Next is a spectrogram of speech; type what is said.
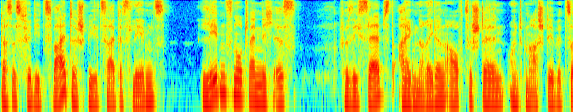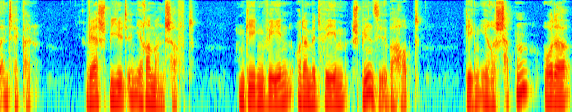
dass es für die zweite Spielzeit des Lebens lebensnotwendig ist, für sich selbst eigene Regeln aufzustellen und Maßstäbe zu entwickeln. Wer spielt in ihrer Mannschaft? Gegen wen oder mit wem spielen sie überhaupt? Gegen ihre Schatten oder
